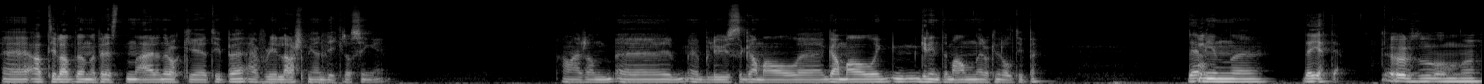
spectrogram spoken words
eh, at til at denne presten er en rocketype, er fordi Lars Mjøen liker å synge. Han er sånn eh, blues, gammel, eh, gammel grintemann, rock'n'roll-type. Det er min eh, Det gjetter jeg. Det høres ut som en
